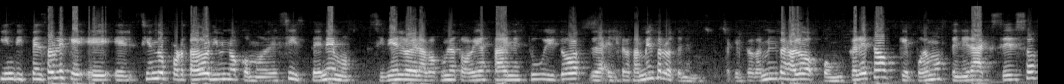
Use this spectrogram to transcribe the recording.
indispensable que eh, siendo portador y uno, como decís, tenemos si bien lo de la vacuna todavía está en estudio y todo, el tratamiento lo tenemos. O sea que el tratamiento es algo concreto que podemos tener acceso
